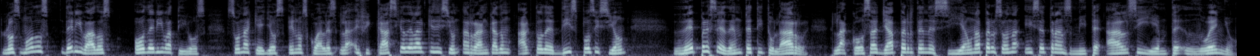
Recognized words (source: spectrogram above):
Los modos derivados o derivativos son aquellos en los cuales la eficacia de la adquisición arranca de un acto de disposición de precedente titular. La cosa ya pertenecía a una persona y se transmite al siguiente dueño.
